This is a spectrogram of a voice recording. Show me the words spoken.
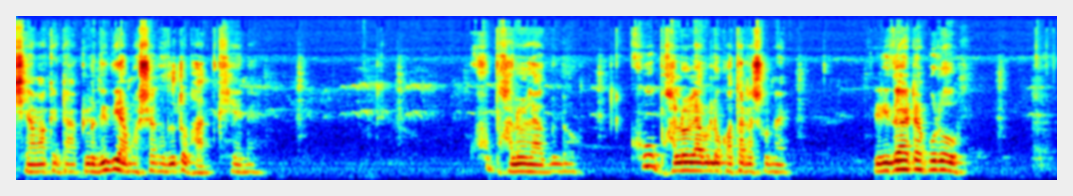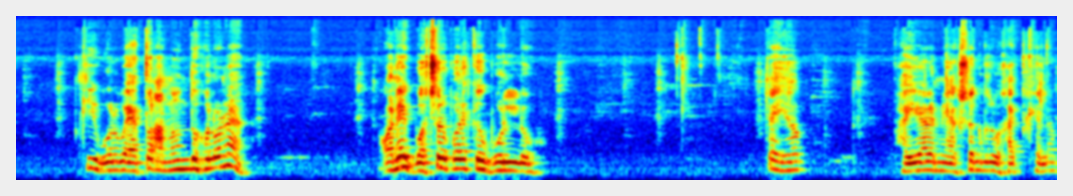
সে আমাকে ডাকলো, দিদি, আমার সঙ্গে দুটো ভাত খেয়ে নে। খুব ভালো লাগল, খুব ভালো লাগল কথাটা শুনে। হৃদয়টা পুরো, কি বলব, এত আনন্দ হলো না? অনেক বছর পরে কেউ বলল, যাই হোক ভাই আর আমি একসঙ্গে দুটো ভাত খেলাম।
